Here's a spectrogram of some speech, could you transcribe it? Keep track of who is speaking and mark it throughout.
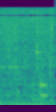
Speaker 1: Thank you.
